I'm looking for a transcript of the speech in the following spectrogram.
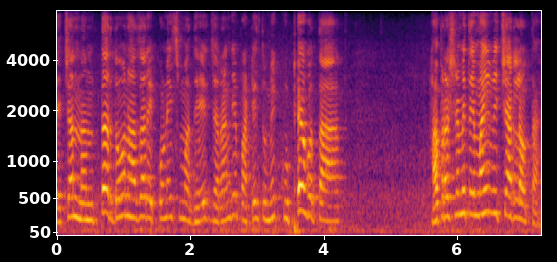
त्याच्यानंतर दोन हजार एकोणीसमध्ये जरांगे पाटील तुम्ही कुठे होतात? हा प्रश्न मी तेव्हाही विचारला होता.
